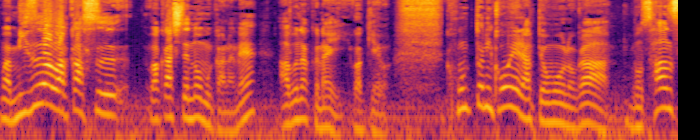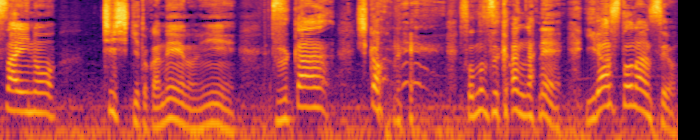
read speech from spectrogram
まあ水は沸かす、沸かして飲むからね、危なくないわけよ。本当に怖いなって思うのが、もう山菜の知識とかねえのに、図鑑、しかもね、その図鑑がね、イラストなんですよ。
